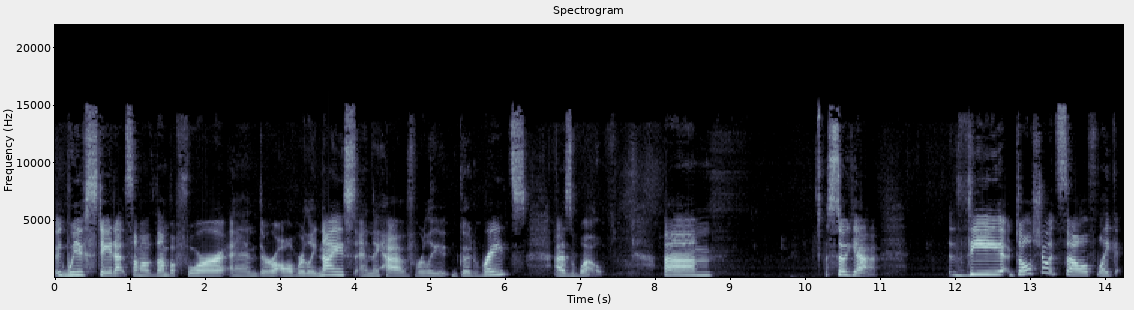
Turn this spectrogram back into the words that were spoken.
we've stayed at some of them before and they're all really nice and they have really good rates as well. Um, so yeah, the doll show itself, like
